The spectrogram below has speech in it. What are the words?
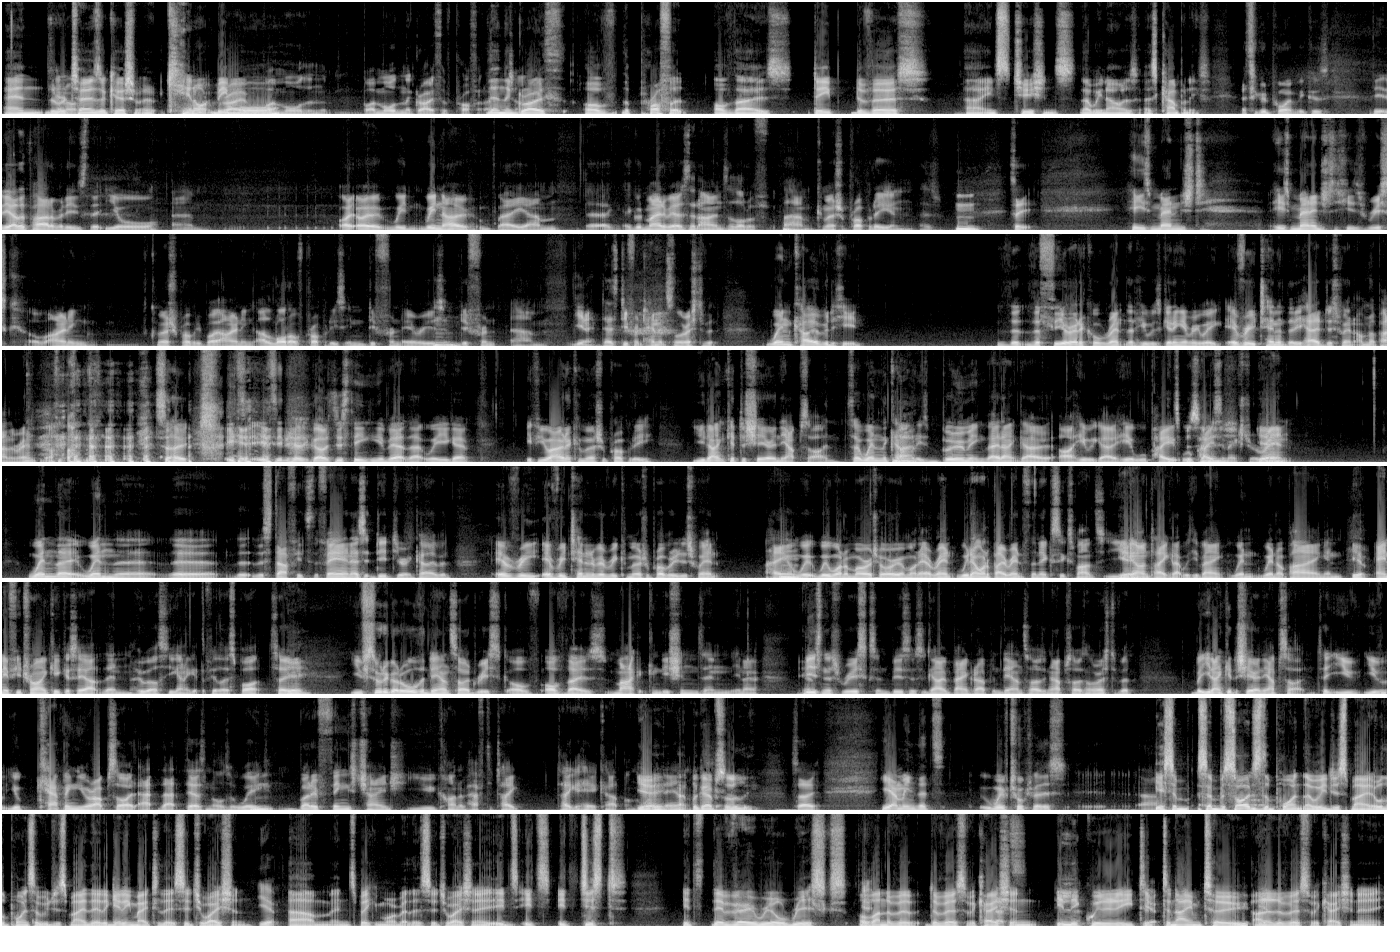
and the. Cannot returns of commercial cannot be more by more than the, by more than the growth of profit than the time. growth of the profit of those deep, diverse uh, institutions that we know as, as companies. That's a good point because the, the other part of it is that you're. Um, I, I, we we know a, um, a a good mate of ours that owns a lot of um, commercial property and has Mm. so he's managed he's managed his risk of owning commercial property by owning a lot of properties in different areas and different um, you know has different tenants and all the rest of it. When COVID hit, the the theoretical rent that he was getting every week, every tenant that he had just went, "I'm not paying the rent." so it's it's interesting. I was just thinking about that, where you go, if you own a commercial property, you don't get to share in the upside. So when the No. company's booming, they don't go, "Oh, here we go. Here we'll pay It's we'll pay some extra Yeah. rent." When the when the, the the the stuff hits the fan, as it did during COVID, every every tenant of every commercial property just went, on, Hmm. we, we want a moratorium on our rent. We don't want to pay rent for the next six months. You Yeah. go and take it up with your bank when we're not paying. And Yep. and if you try and kick us out, then who else are you going to get to fill their spot? So Yeah. you've sort of got all the downside risk of, of those market conditions and, you know, business risks and businesses going bankrupt and downsizing and upsizing and the rest of it. But you don't get to share in the upside. So you, you, you're capping your upside at that $1,000 a week. Mm. But if things change, you kind of have to take take a haircut on the way Yeah, down. look, absolutely. So, yeah, I mean, that's we've talked about this. Uh, Yeah, so, so besides the point that we just made, or the points that we just made there, to getting back to their situation, Yeah. um, and speaking more about their situation, it's it's it's just it's they're very real risks of Yeah. under diversification, illiquidity to, Yeah. to name two, under diversification and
